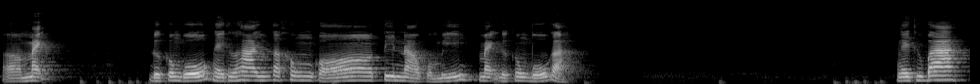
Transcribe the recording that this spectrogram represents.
à, mạnh được công bố. Ngày thứ hai chúng ta không có tin nào của Mỹ mạnh được công bố cả. Ngày thứ ba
